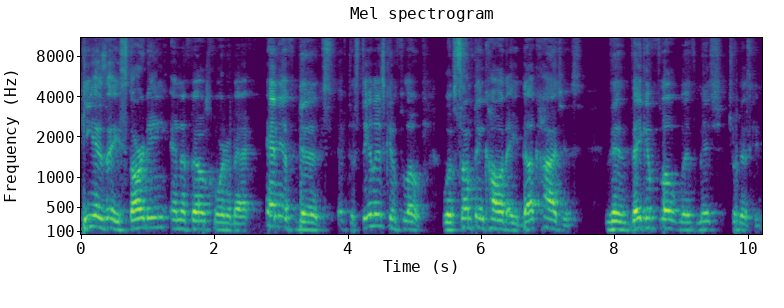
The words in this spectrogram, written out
He is a starting NFL quarterback. And if the if the Steelers can float with something called a Duck Hodges, then they can float with Mitch Trubisky.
